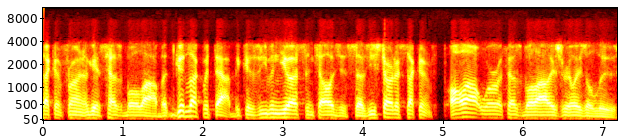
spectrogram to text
second front against Hezbollah. But good luck with that, because even U.S. intelligence says you start a second all-out war with Hezbollah, Israelis will lose.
